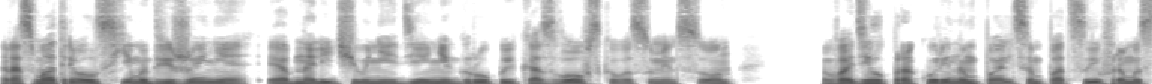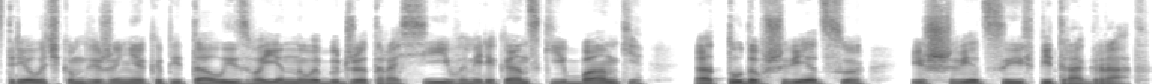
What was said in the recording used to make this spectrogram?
рассматривал схемы движения и обналичивания денег группы Козловского, Суменсон, водил прокуренным пальцем по цифрам и стрелочкам движения капитала из военного бюджета России в американские банки, оттуда в Швецию — из Швеции в Петроград.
